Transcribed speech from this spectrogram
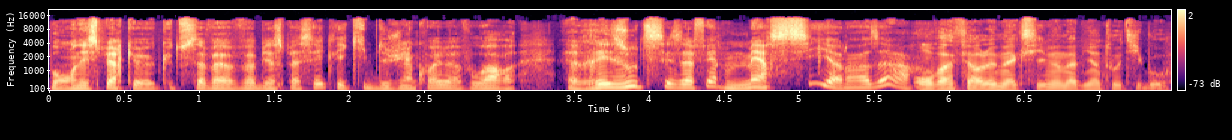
Bon, on espère que, que tout ça va, va, bien se passer, que l'équipe de Julien Couret va pouvoir résoudre ces affaires. Merci Alain Hazard. On va faire le maximum. À bientôt Thibault.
